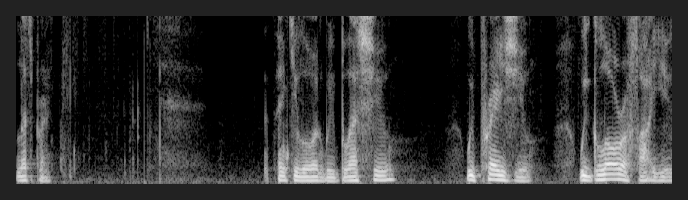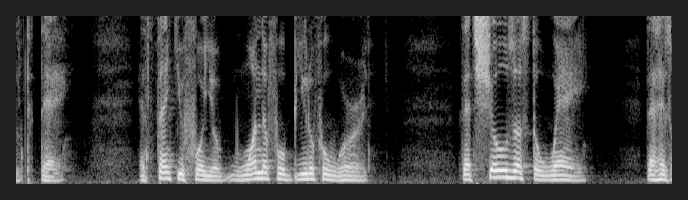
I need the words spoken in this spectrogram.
Let's pray. Thank you, Lord. We bless you. We praise you. We glorify you today. And thank you for your wonderful, beautiful word that shows us the way, that has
